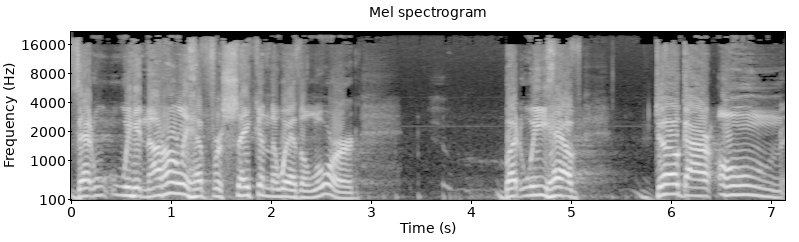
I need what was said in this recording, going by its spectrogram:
that we not only have forsaken the way of the Lord, but we have dug our own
